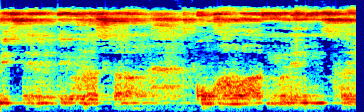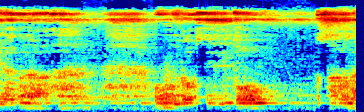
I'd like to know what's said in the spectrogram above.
りしてっていう話から、後半は湯船に使いながら、お風呂、銭と、サウナ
